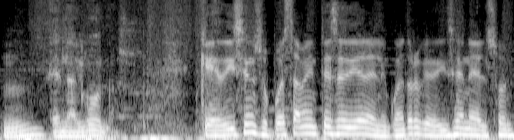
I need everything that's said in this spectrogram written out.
Mm. en algunos. Que dicen supuestamente ese día del encuentro que dice Nelson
